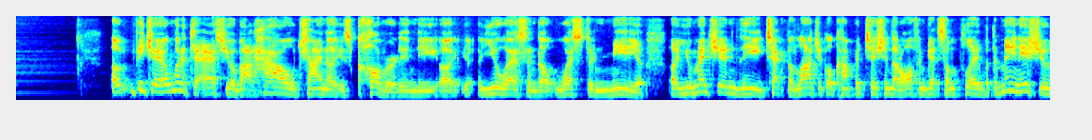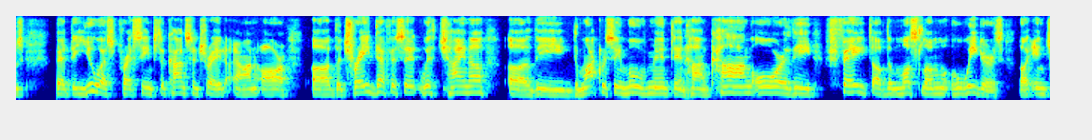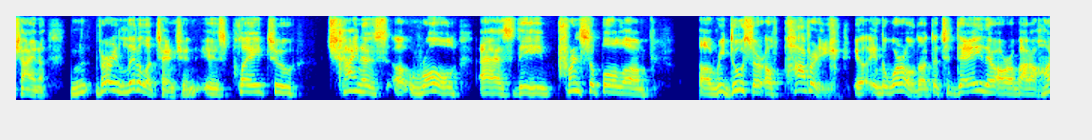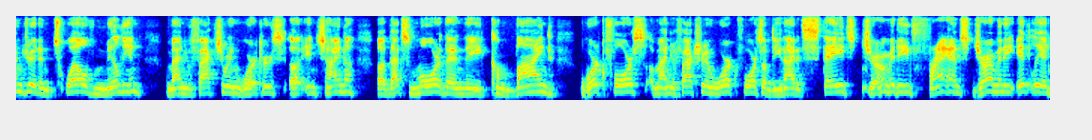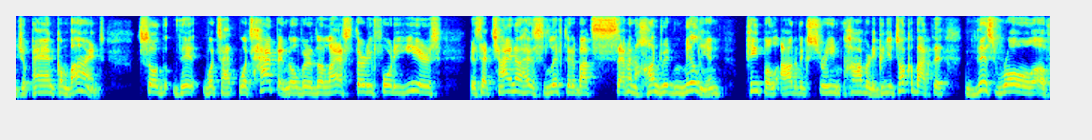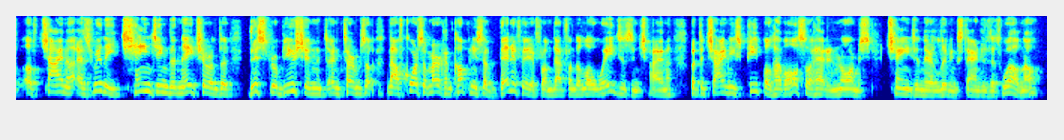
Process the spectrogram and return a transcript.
Uh, Vijay, I wanted to ask you about how China is covered in the uh, U.S. and the Western media. Uh, you mentioned the technological competition that often gets some play, but the main issues that the U.S. press seems to concentrate on are uh, the trade deficit with China, uh, the democracy movement in Hong Kong, or the fate of the Muslim Uyghurs uh, in China. N- very little attention is paid to China's uh, role as the principal. Um, uh, reducer of poverty uh, in the world. Today, there are about 112 million manufacturing workers uh, in China. Uh, that's more than the combined workforce, manufacturing workforce of the United States, Germany, France, Germany, Italy, and Japan combined. So the, what's, what's happened over the last 30, 40 years is that China has lifted about 700 million people out of extreme poverty. Could you talk about the, this role of, of China as really changing the nature of the distribution in, in terms of now, of course, American companies have benefited from that, from the low wages in China, but the Chinese people have also had enormous change in their living standards as well, no?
